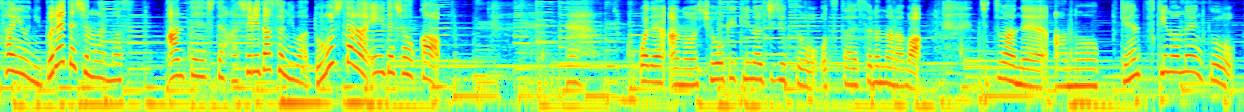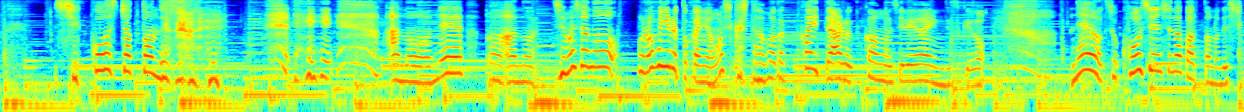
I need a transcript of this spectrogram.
左右にブレてしまいます。安定して走り出すにはどうしたらいいでしょうか？ねここであの衝撃の事実をお伝えするならば実はねあの原付の免許を執行しちゃったんですよね。あのね、まあ、あの事務所のプロフィールとかにはもしかしたらまだ書いてあるかもしれないんですけどね私更新しなかったので執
